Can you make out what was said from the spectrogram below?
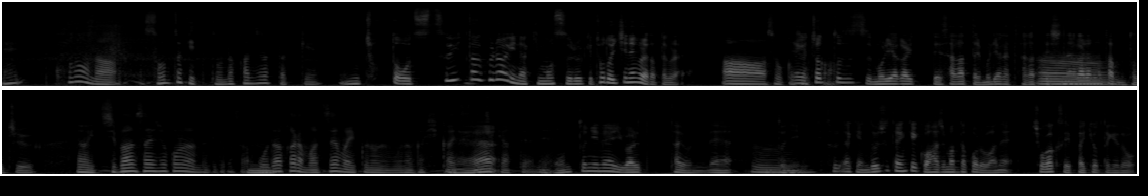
えコロナその時ってどんな感じだったっけ？うんちょっと落ち着いたぐらいな気もするけどちょうど1年ぐらい経ったぐらいああそうかちょっとずつ盛り上がって下がったり盛り上がって下がったりしながらの多分途中。なんか一番最初コロナの時とかさ、うん。小田から松山行くのにもなんか控えてた時期あったよね。本当にね言われたよね。うん。本当に。それだけど同書店結構始まった頃はね小学生いっぱい来よったけど、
